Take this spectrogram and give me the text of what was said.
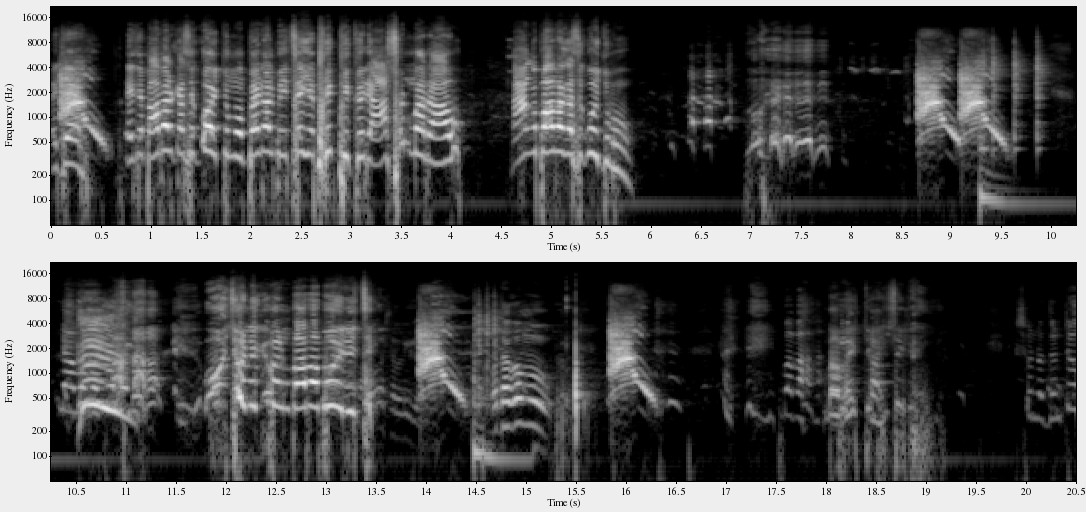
এই যে এই যে বাবার কাছে কই তুমি? বেডাল বিছাইয়ে ফিক ফিক করে আসন মারাও। আঙ্গ বাবার কাছে কই তুমি? না বাবা, ও জন্য কি বাবা বই দিচ্ছে। কথা কমু। বাবা। বাবা একটু আসে শোনো জন্টু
